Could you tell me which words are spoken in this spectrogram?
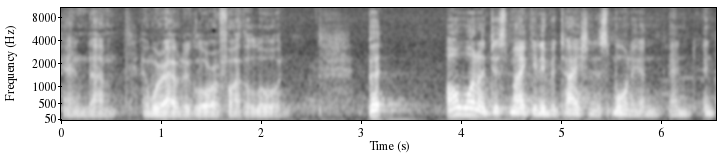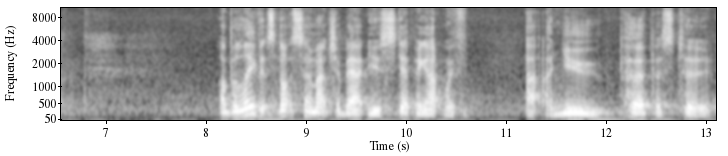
and um, and we're able to glorify the Lord. But I want to just make an invitation this morning, and, and, and I believe it's not so much about you stepping up with a, a new purpose to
